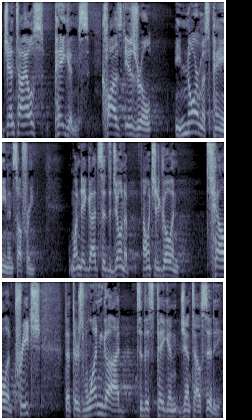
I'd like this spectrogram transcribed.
Gentiles, pagans, caused Israel enormous pain and suffering. One day God said to Jonah, I want you to go and tell and preach that there's one God to this pagan Gentile city.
